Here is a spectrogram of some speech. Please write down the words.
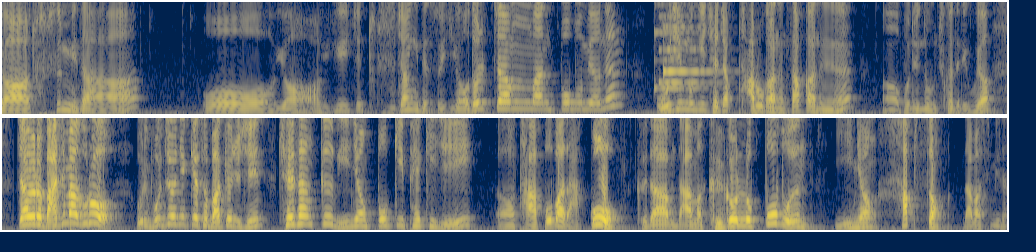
야 좋습니다 오야 이게 이제 두 장이 됐어 이제 여덟 장만 뽑으면은 오시무기 제작 바로 가능 쌉 가능 어 본진 너무 축하드리고요 자 그럼 마지막으로 우리 본지원님께서 맡겨주신 최상급 인형 뽑기 패키지 어, 다 뽑아놨고 그 다음 남아 그걸로 뽑은 인형 합성 남았습니다.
